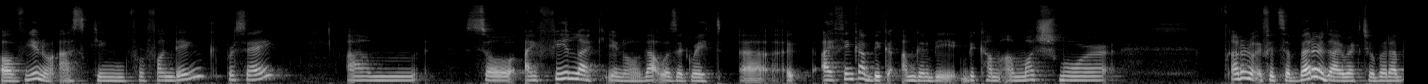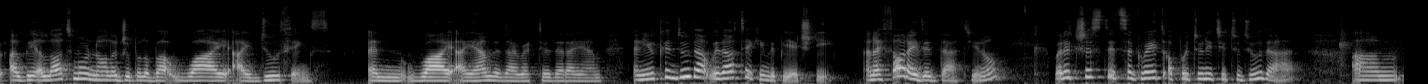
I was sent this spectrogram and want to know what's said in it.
of you know asking for funding per se. Um, so I feel like you know that was a great. Uh, I think I've bec- I'm going to be become a much more. I don't know if it's a better director, but I'll, I'll be a lot more knowledgeable about why I do things and why I am the director that I am. And you can do that without taking the PhD. And I thought I did that, you know, but it's just it's a great opportunity to do that. Um,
